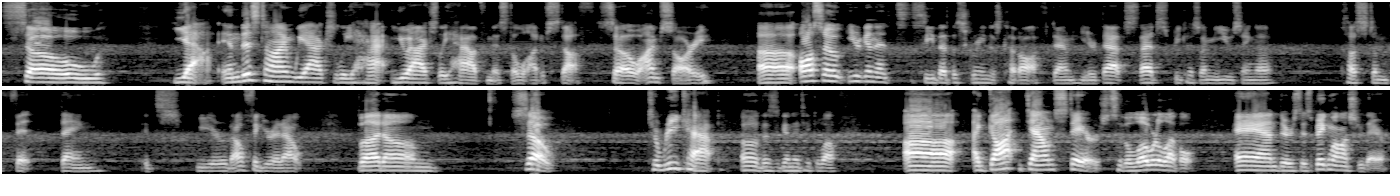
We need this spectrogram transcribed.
So, yeah, and this time we actually ha you actually have missed a lot of stuff. So, I'm sorry. Uh, also, you're gonna see that the screen is cut off down here. That's that's because I'm using a custom fit thing. It's weird. I'll figure it out. But um, so to recap. Oh, this is gonna take a while. Uh, I got downstairs to the lower level, and there's this big monster there,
